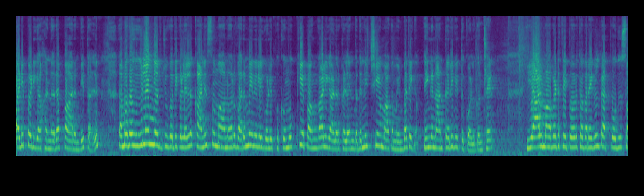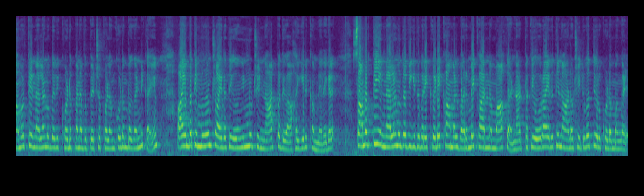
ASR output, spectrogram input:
படிப்படியாக நிரப்ப ஆரம்பித்தல் நமது இளைஞர் யுவதிகளில் கணிசமானோர் வறுமை நிலை ஒழிப்புக்கு முக்கிய பங்காளியாளர்கள் என்பது நிச்சயமாகும் என்பதையும் இங்கு நான் தெரிவித்துக் கொள்கின்றேன். யாழ் மாவட்டத்தை பொறுத்தவரையில் தற்போது சமர்த்தி நலனுதவி கொடுப்பனவு பெற்றுக்கொள்ளும் குடும்ப எண்ணிக்கை ஐம்பத்தி மூன்றாயிரத்தி எண்ணூற்றி நாற்பது ஆக இருக்கும் நிலையில். சமுர்த்தி நலனுதவி இதுவரை கிடைக்காமல் வறுமை காரணமாக நாற்பத்தி ஓராயிரத்தி நானூற்றி இருபத்தி ஒரு குடும்பங்கள்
